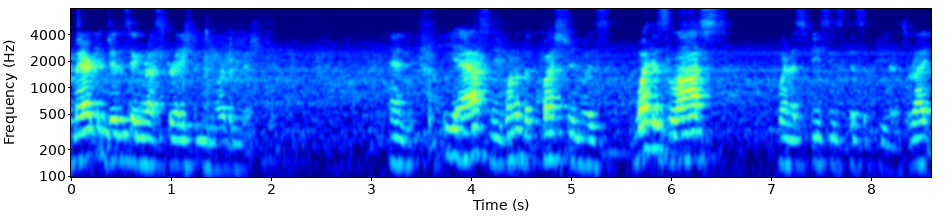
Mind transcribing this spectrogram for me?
American ginseng restoration in northern Michigan. And he asked me, one of the questions was, what is lost when a species disappears, right?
